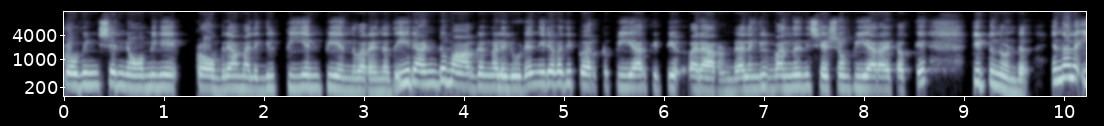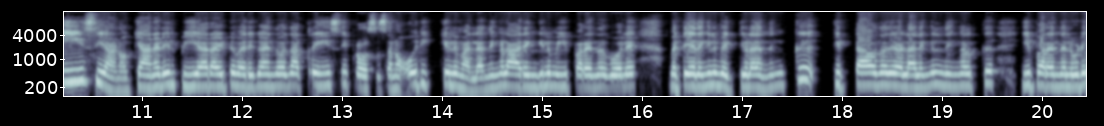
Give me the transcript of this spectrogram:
പ്രൊവിൻഷ്യൽ നോമിനി പ്രോഗ്രാം അല്ലെങ്കിൽ പി എൻ പി എന്ന് പറയുന്നത്. ഈ രണ്ട് മാർഗങ്ങളിലൂടെ നിരവധി പേർക്ക് പി ആർ കിട്ടി വരാറുണ്ട്. അല്ലെങ്കിൽ വന്നതിന് ശേഷം പി ആർ ആയിട്ടൊക്കെ കിട്ടുന്നുണ്ട്. എന്നാൽ ഈസി ആണോ? കാനഡയിൽ പി ആർ ആയിട്ട് വരിക എന്ന് പറയുന്നത് അത്ര ഈസി പ്രോസസ് ആണോ? ഒരിക്കലുമല്ല. നിങ്ങൾ ആരെങ്കിലും ഈ പറയുന്നത് പോലെ മറ്റേതെങ്കിലും വ്യക്തികളെ നിങ്ങൾക്ക് കിട്ടാവുന്നതേ ഉള്ളൂ. അല്ലെങ്കിൽ നിങ്ങൾക്ക് ഈ പറയുന്നതിലൂടെ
